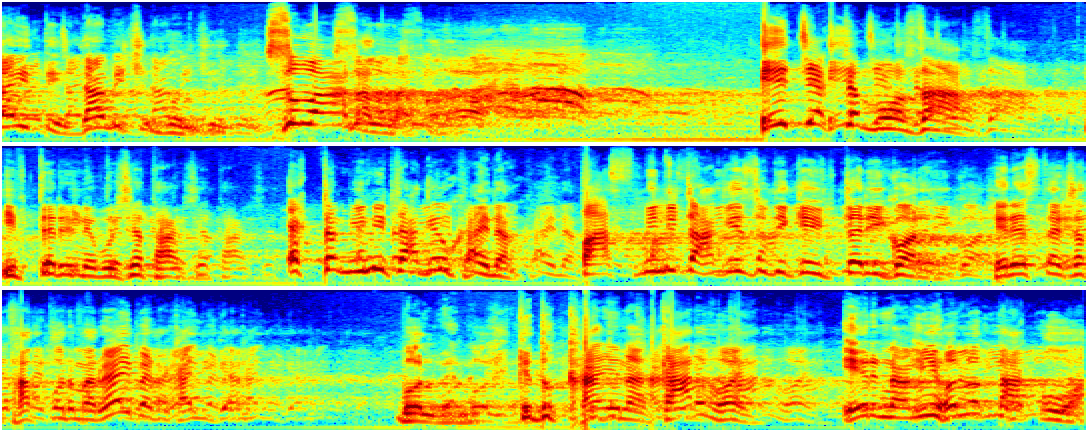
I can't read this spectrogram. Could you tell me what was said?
চাইতে দামি সুগন্ধি সুবহানাল্লাহ। এই যে একটা মজা, ইফতারি নিয়ে বসে থাকে। একটা মিনিট আগেও খায় না, পাঁচ মিনিট আগে যদি কেউ ইফতারি করে ফেরেস্তা এসে থাপ্পড় মারবে, এই বেটা খালি বলবেন কিন্তু খায় না কার ভয়? এর নামই হলো তাকোয়া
